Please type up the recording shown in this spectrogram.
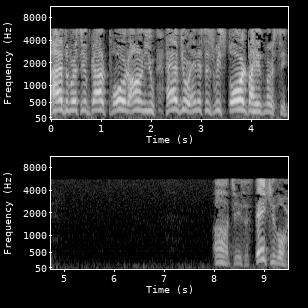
have the mercy of God poured on you. Have your innocence restored by His mercy. Oh, Jesus. Thank you, Lord.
